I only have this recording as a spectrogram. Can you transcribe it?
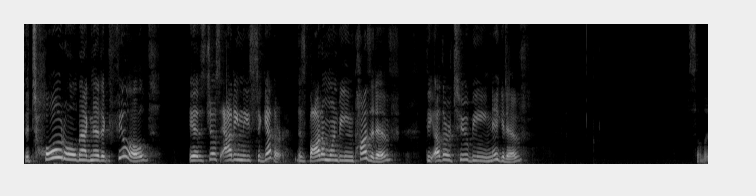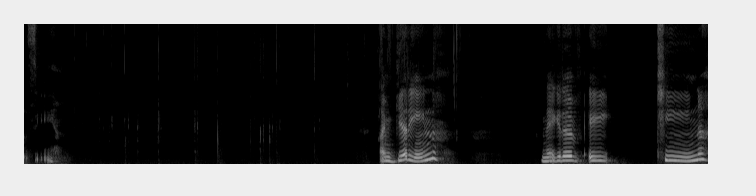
The total magnetic field is just adding these together. This bottom one being positive, the other two being negative. So let's see. I'm getting negative 18,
